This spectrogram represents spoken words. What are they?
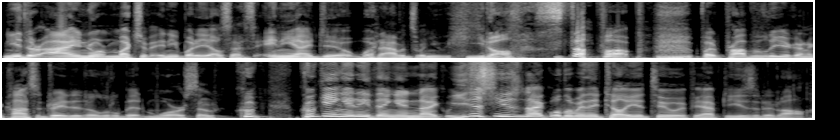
Neither I nor much of anybody else has any idea what happens when you heat all this stuff up, but probably you're going to concentrate it a little bit more. So, cook, cooking anything in NyQuil, you just use NyQuil the way they tell you to if you have to use it at all.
